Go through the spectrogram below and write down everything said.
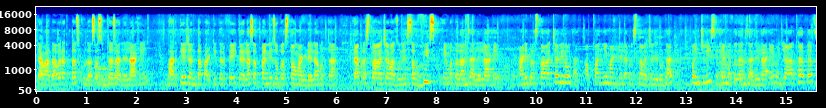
त्या वादावर आत्ताच खुलासा सुद्धा झालेला आहे. भारतीय जनता पार्टीतर्फे कैलासप्पांनी जो प्रस्ताव मांडलेला होता त्या प्रस्तावाच्या बाजूने सव्वीस हे मतदान झालेलं आहे. आणि प्रस्तावाच्या विरोधात अप्पांनी मांडलेल्या प्रस्तावाच्या विरोधात पंचवीस हे मतदान झालेलं आहे. म्हणजे अर्थातच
